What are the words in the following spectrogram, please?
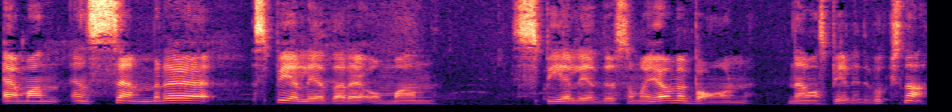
Är man en sämre spelledare om man spelleder som man gör med barn när man spelleder vuxna?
